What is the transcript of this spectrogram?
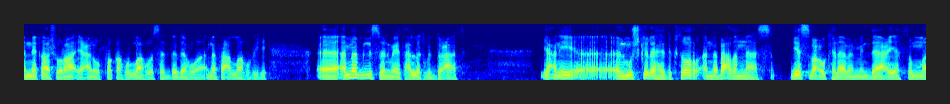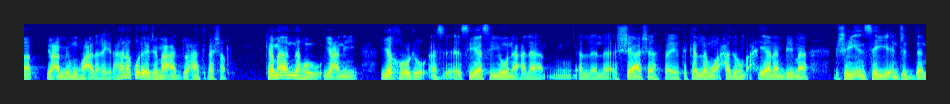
النقاش رائعا وفقه الله وسدده ونفع الله به. أما بالنسبة لما يتعلق بالدعاة يعني المشكلة يا دكتور أن بعض الناس يسمع كلاما من داعية ثم يعممه على غيره. أنا أقول يا جماعة الدعاة بشر كما أنه يعني يخرج سياسيون على الشاشة فيتكلم أحدهم أحيانا بما بشيء سيء جدا.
